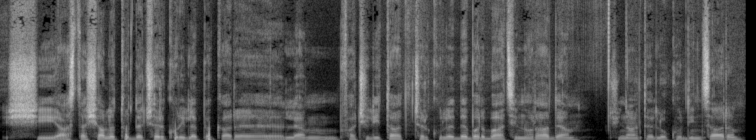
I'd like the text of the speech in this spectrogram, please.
Și asta și alături de cercurile pe care le-am facilitat, cercurile de bărbați în Oradea și în alte locuri din țară,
